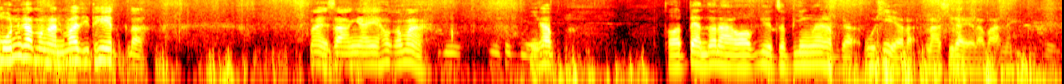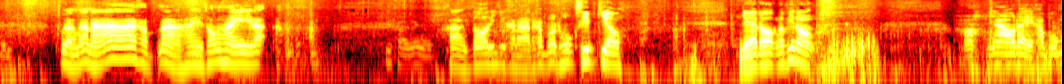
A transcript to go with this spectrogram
หมุนครับมังหันว่าสิเทศล่ะนายสร้างไงเขาก็มา นี่ครับ ถอดแป้นตัวหนาออกยืดสปริงนะครับก็โอเคละนาสิได้ละบาทนี่เฟื่องหน้าหนาครับหน้าให้สองให้ละข้างต่อที่ขนาดครับรถหกสิบเกี่ยว แดดออกแล้วพี่น้องเอายาวได้ครับผม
